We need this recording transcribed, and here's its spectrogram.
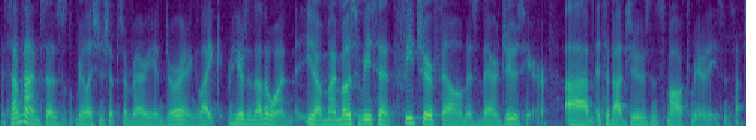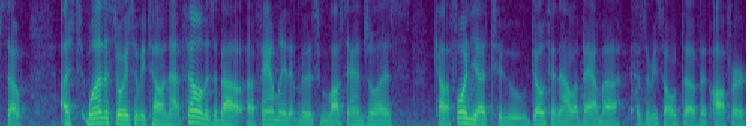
And sometimes those relationships are very enduring. Like, here's another one. You know, my most recent feature film is There Jews Here. Um, it's about Jews in small communities and stuff. So, uh, one of the stories that we tell in that film is about a family that moves from Los Angeles, California to Dothan, Alabama, as a result of an offer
